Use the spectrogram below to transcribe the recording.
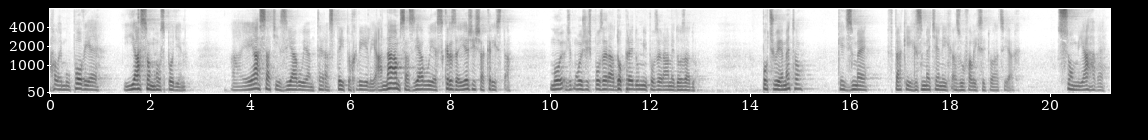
Ale mu povie, ja som hospodin a ja sa ti zjavujem teraz v tejto chvíli a nám sa zjavuje skrze Ježiša Krista. Mojžiš pozerá dopredu, my pozeráme dozadu. Počujeme to, keď sme v takých zmetených a zúfalých situáciách som Jahve.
